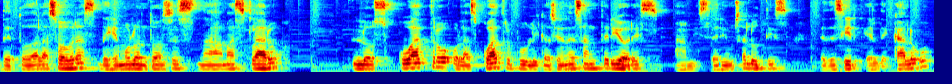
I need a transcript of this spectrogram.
de todas las obras. Dejémoslo entonces nada más claro. Los cuatro o las cuatro publicaciones anteriores a Mysterium Salutis, es decir, el Decálogo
